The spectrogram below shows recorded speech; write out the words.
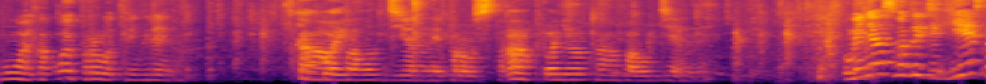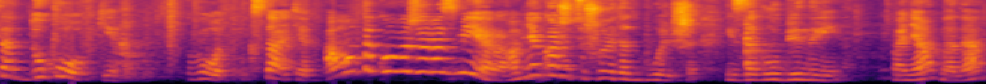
Ой, какой противень, Лена. Какой? Обалденный просто. А, понял. Обалденный. У меня, смотрите, есть от духовки. Вот, кстати. А он такого же размера. А мне кажется, что этот больше из-за глубины. Понятно, да?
